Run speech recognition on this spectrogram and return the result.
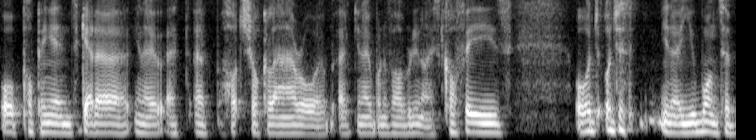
Or popping in to get a you know a, a hot chocolat or a, you know one of our really nice coffees, or or just you know you want to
